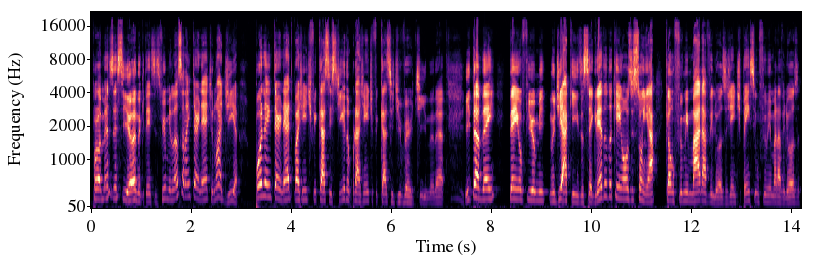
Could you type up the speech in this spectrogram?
Pelo menos esse ano que tem esses filmes, lança na internet, não adia põe na internet pra gente ficar assistindo, pra gente ficar se divertindo, né? E também tem o filme no dia 15, O Segredo do Quem Ouse Sonhar, que é um filme maravilhoso. Gente, pense em um filme maravilhoso.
